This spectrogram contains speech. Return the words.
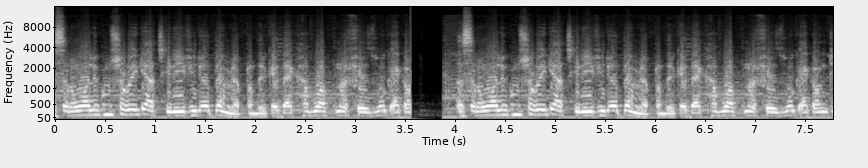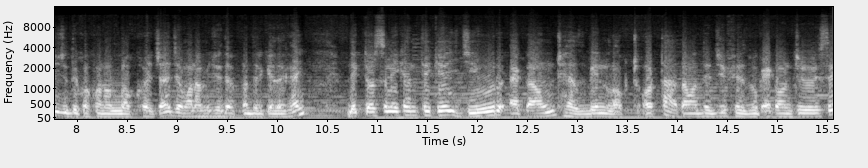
আসসালামু আলাইকুম সবাইকে। আজকের এই ভিডিওতে আমি আপনাদেরকে দেখাবো আপনার ফেসবুক অ্যাকাউন্ট আসসালামু আলাইকুম সবাইকে। আজকের এই ভিডিওতে আমি আপনাদেরকে দেখাবো আপনার ফেসবুক অ্যাকাউন্টটি যদি কখনো লক হয়ে যায়। যেমন আমি যদি আপনাদেরকে দেখাই, দেখতে পাচ্ছেন এখান থেকে জিওর অ্যাকাউন্ট হ্যাজ বিন লকড অর্থাৎ আমাদের যে ফেসবুক অ্যাকাউন্টটি রয়েছে,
